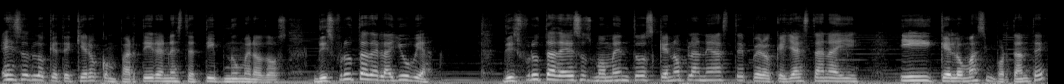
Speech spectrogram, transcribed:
Eso es lo que te quiero compartir en este tip número 2. Disfruta de la lluvia. Disfruta de esos momentos que no planeaste pero que ya están ahí y que lo más importante,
